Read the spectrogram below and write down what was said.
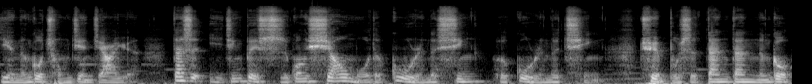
也能够重建家园，但是已经被时光消磨的故人的心和故人的情，却不是单单能够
